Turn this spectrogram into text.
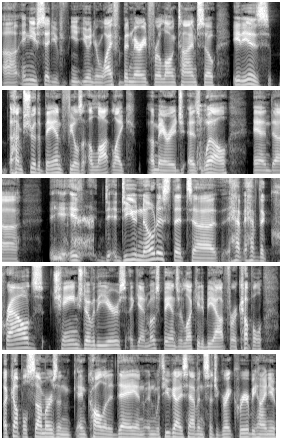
uh, and you said you've you and your wife have been married for a long time, so it is. I'm sure the band feels a lot like a marriage as well. And uh, is, do you notice that uh, have have the crowds changed over the years? Again, most bands are lucky to be out for a couple a couple summers and, and call it a day. And, and with you guys having such a great career behind you,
